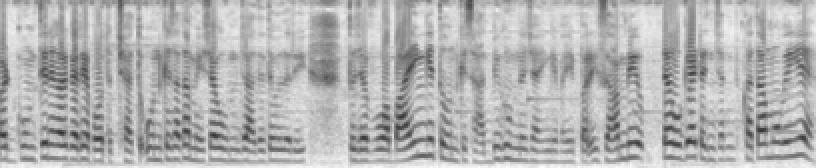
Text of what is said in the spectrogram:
बट घूमती नगर का एरिया बहुत अच्छा है तो उनके साथ हमेशा घूमने जाते थे उधर ही। तो जब वो अब आएँगे तो उनके साथ भी घूमने जाएँगे वहीं पर। एग्ज़ाम भी हो गया, टेंशन ख़त्म हो गई है,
